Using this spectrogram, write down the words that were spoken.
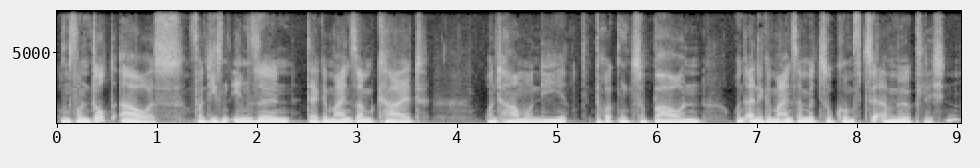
Um von dort aus, von diesen Inseln der Gemeinsamkeit, und Harmonie, Brücken zu bauen und eine gemeinsame Zukunft zu ermöglichen.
